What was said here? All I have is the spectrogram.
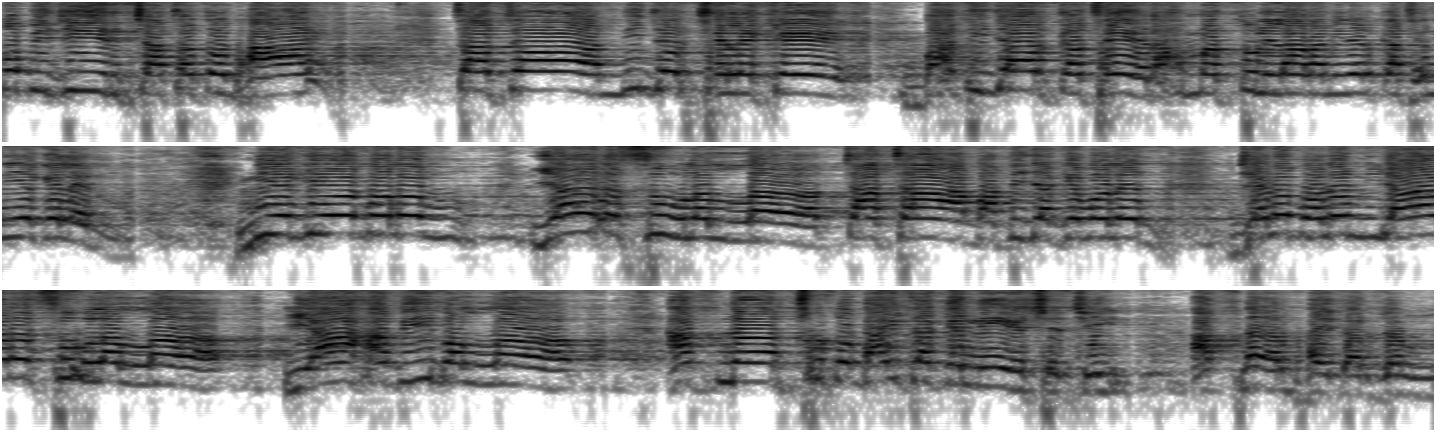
নবীজির চাচাতো ভাই চাচা নিজের ছেলেকে বাতিজার কাছে রাহমাতুল্লাহ আলমিনের কাছে নিয়ে গেলেন। নিয়ে গিয়ে বলেন চাচা বাতিজাকে বলেন, যেন বলেন আপনার ছোট ভাইটাকে নিয়ে এসেছি। আপনার ভাইটার জন্য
